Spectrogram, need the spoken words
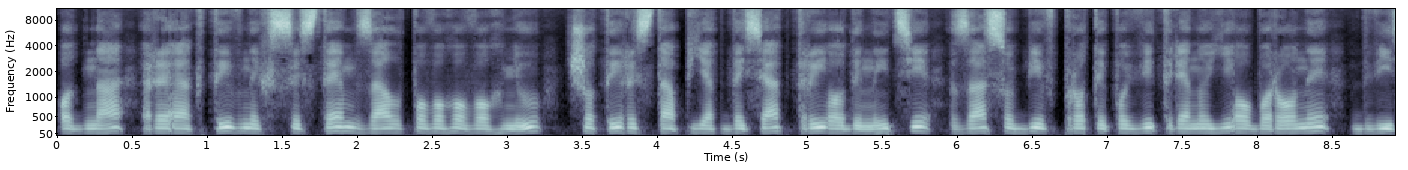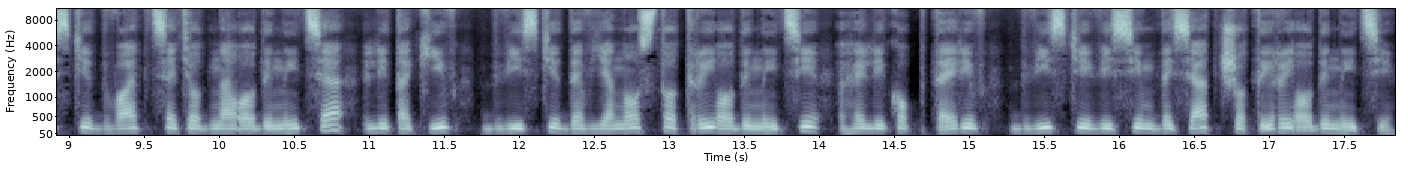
1 реактивних систем залпового вогню 453 одиниці засобів протиповітряної оборони 221 одиниця літаків 293 одиниці гелікоптерів 284 одиниці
